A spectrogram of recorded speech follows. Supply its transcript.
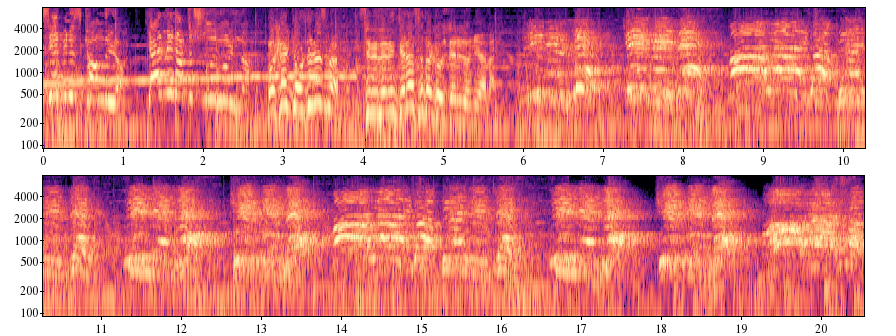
Pençe hepinizi kandırıyor. Gelmeyin artık şunların oyununa. Bakın gördünüz mü? Sinirlenince nasıl da gözleri dönüyor hemen. Sinirli, kibirli, vallahi çok sinirli. Sinirli, kibirli, vallahi çok sinirli. Sinirli, kibirli, vallahi çok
